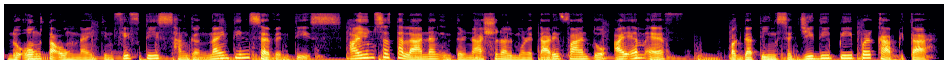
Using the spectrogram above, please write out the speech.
noong taong 1950s hanggang 1970s. Ayon sa tala ng International Monetary Fund o IMF, pagdating sa GDP per capita.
